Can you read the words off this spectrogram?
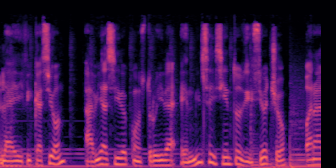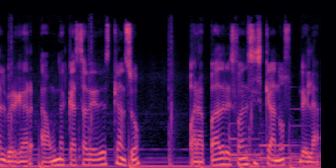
La edificación había sido construida en 1618 para albergar a una casa de descanso para padres franciscanos de la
